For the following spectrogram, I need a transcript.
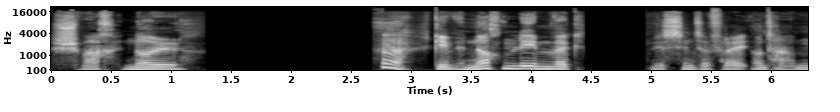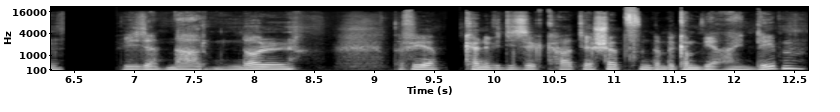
Schwach 0. Ah, geben wir noch ein Leben weg. Wir sind so frei und haben wieder Nahrung 0. Dafür können wir diese Karte erschöpfen, dann bekommen wir ein Leben.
